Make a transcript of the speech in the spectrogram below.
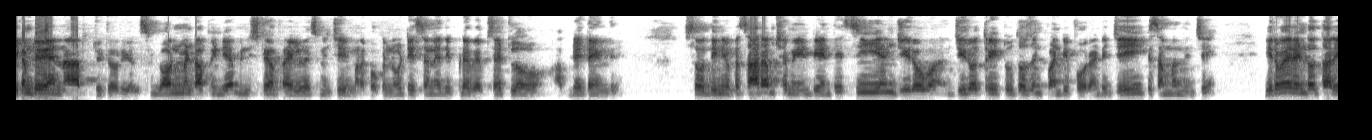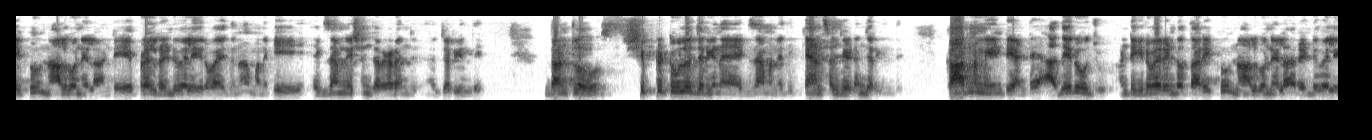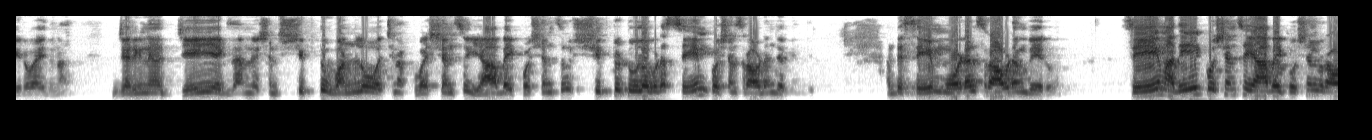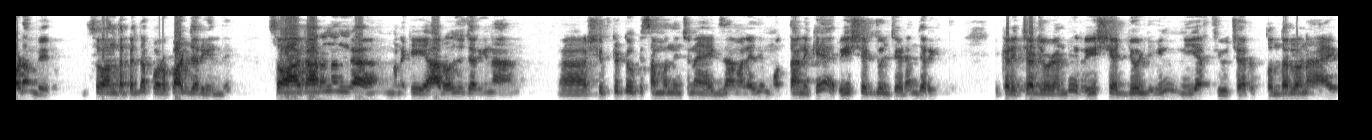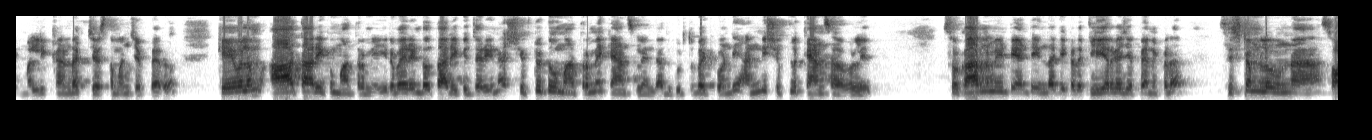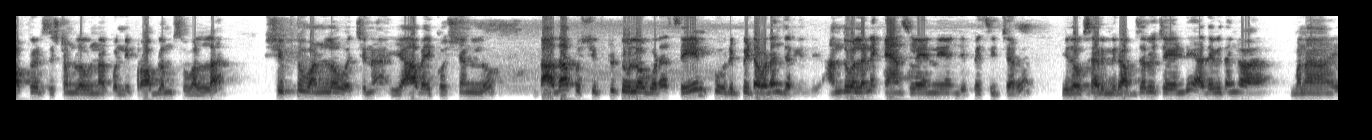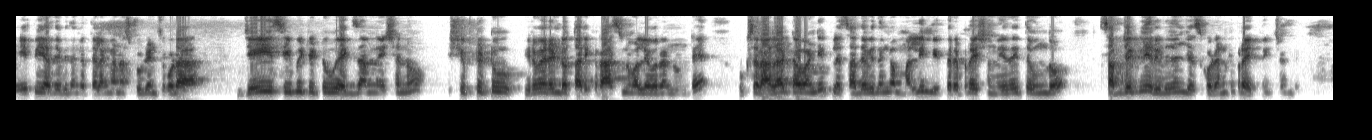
Welcome to NR tutorials government of India ministry of railways నుంచి మనకు ఒక notice అనేది ఇప్పుడే వెబ్సైట్లో అప్డేట్ అయింది. సో దీని యొక్క సారాంశం ఏంటి అంటే CN zero zero three two thousand twenty four అంటే జేఈకి సంబంధించి ఇరవై రెండో తారీఖు నాలుగో నెల అంటే ఏప్రిల్ రెండు వేల ఇరవై ఐదున మనకి ఎగ్జామినేషన్ జరగడం జరిగింది. దాంట్లో షిఫ్ట్ టూలో జరిగిన ఎగ్జామ్ అనేది క్యాన్సిల్ చేయడం జరిగింది. కారణం ఏంటి అంటే అదే రోజు అంటే ఇరవై రెండో తారీఖు నాలుగో నెల రెండు వేల ఇరవై ఐదున జరిగిన జేఈ ఎగ్జామినేషన్ షిఫ్ట్ వన్లో వచ్చిన క్వశ్చన్స్ యాభై క్వశ్చన్స్ షిఫ్ట్ టూ లో కూడా సేమ్ క్వశ్చన్స్ రావడం జరిగింది. అంటే సేమ్ మోడల్స్ రావడం వేరు. సేమ్ అదే క్వశ్చన్స్ యాభై క్వశ్చన్లు రావడం వేరు. సో అంత పెద్ద పొరపాటు జరిగింది. సో ఆ కారణంగా మనకి ఆ రోజు జరిగిన షిఫ్ట్ టూ కి సంబంధించిన ఎగ్జామ్ అనేది మొత్తానికే రీషెడ్యూల్ చేయడం జరిగింది. ఇక్కడ ఇచ్చారు చూడండి రీషెడ్యూల్డ్ ఇన్ నియర్ ఫ్యూచర్ తొందరలోనే మళ్ళీ కండక్ట్ చేస్తామని చెప్పారు. కేవలం ఆ తారీఖు మాత్రమే ఇరవై రెండో తారీఖు జరిగిన షిఫ్ట్ టూ మాత్రమే క్యాన్సిల్ అయింది. అది గుర్తుపెట్టుకోండి అన్ని షిఫ్ట్లు క్యాన్సిల్ అవ్వలేదు. సో కారణం ఏంటి అంటే ఇందాక ఇక్కడ క్లియర్గా చెప్పాను ఇక్కడ సిస్టమ్లో ఉన్న సాఫ్ట్వేర్ సిస్టమ్లో ఉన్న కొన్ని ప్రాబ్లమ్స్ వల్ల షిఫ్ట్ వన్లో వచ్చిన యాభై క్వశ్చన్లు దాదాపు షిఫ్ట్ టూ లో కూడా సేమ్ రిపీట్ అవ్వడం జరిగింది. అందువల్లనే క్యాన్సిల్ అయ్యింది అని చెప్పేసి ఇచ్చారు. ఇది ఒకసారి మీరు అబ్జర్వ్ చేయండి. అదే విధంగా మన ఏపీ అదే విధంగా తెలంగాణ స్టూడెంట్స్ కూడా JE CBT two examination shift two ఇరవై రెండో తారీఖు రాసిన వాళ్ళు ఎవరైనా ఉంటే ఒకసారి అలర్ట్ అవ్వండి. ప్లస్ అదే విధంగా మళ్ళీ మీ ప్రిపరేషన్ ఏదైతే ఉందో సబ్జెక్ట్ని రివిజన్ చేసుకోవడానికి ప్రయత్నించండి.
